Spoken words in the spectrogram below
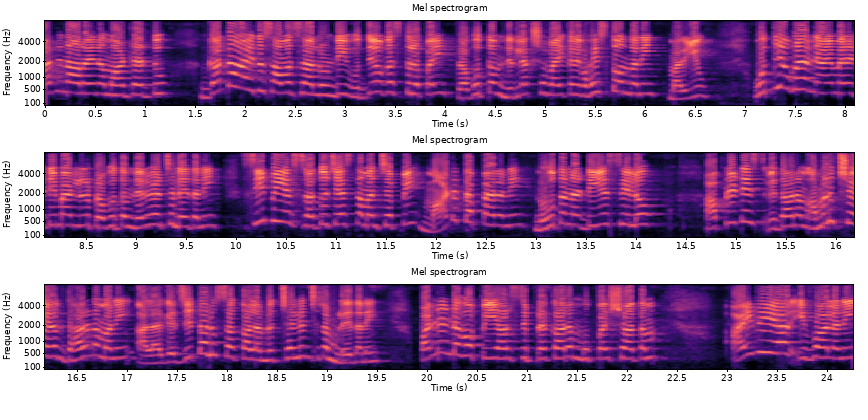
ఆదినారాయణ మాట్లాడుతూ గత ఐదు సంవత్సరాల నుండి ఉద్యోగస్తులపై ప్రభుత్వం నిర్లక్ష్య వైఖరి వహిస్తోందని మరియు ఉద్యోగుల న్యాయమైన డిమాండ్లను ప్రభుత్వం నెరవేర్చలేదని సిపిఎస్ రద్దు చేస్తామని చెప్పి మాట తప్పారని నూతన డిఎస్సిలో అప్రిటిస్ విధానం అమలు చేయడం దారుణమని అలాగే జీతాలు సకాలంలో చెల్లించడం లేదని పన్నెండవ పిఆర్సీ ప్రకారం ముప్పై శాతం ఐవీఆర్ ఇవ్వాలని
